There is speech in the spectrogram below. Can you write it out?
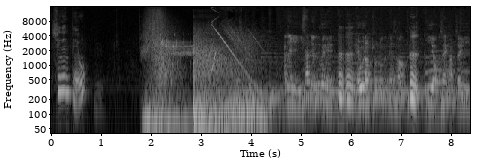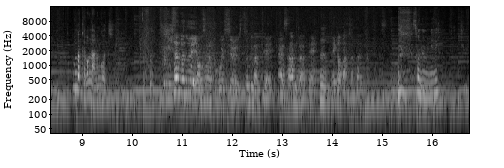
신인 배우? 만약에 2, 3년 후에 응, 응. 배우랑 결혼을 해서 응. 이 영상이 갑자기 혼자 대박 나는 거지. 그럼 2, 3년 후에 영상을 보고 있을 손님한테 아니 사람들한테 응. 내가 맞췄다. 손흥민이 지금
